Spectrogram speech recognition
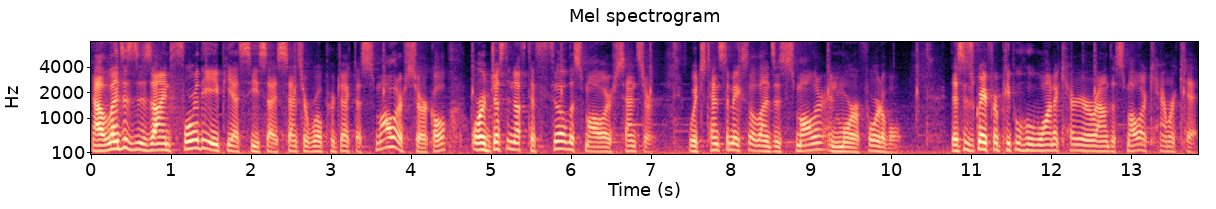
Now lenses designed for the APS-C size sensor will project a smaller circle or just enough to fill the smaller sensor, which tends to make the lenses smaller and more affordable. This is great for people who want to carry around a smaller camera kit.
